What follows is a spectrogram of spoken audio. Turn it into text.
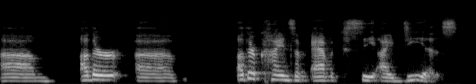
um, other uh, other kinds of advocacy ideas.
